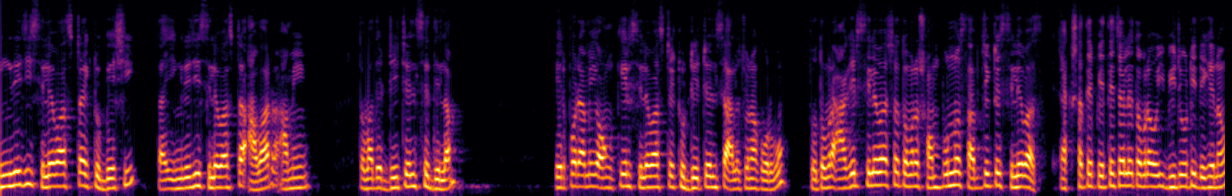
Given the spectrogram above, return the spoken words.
ইংরেজি সিলেবাসটা একটু বেশি, তাই ইংরেজি সিলেবাসটা আবার আমি তোমাদের ডিটেলসে দিলাম। এরপরে আমি অঙ্কের সিলেবাসটা একটু ডিটেলসে আলোচনা করব। তো তোমরা আগের সিলেবাসটা তোমরা সম্পূর্ণ সাবজেক্টের সিলেবাস একসাথে পেতে চাইলে তোমরা ওই ভিডিওটি দেখে নাও।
